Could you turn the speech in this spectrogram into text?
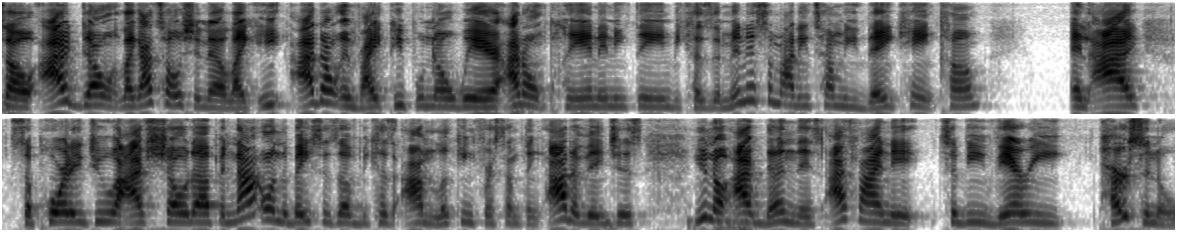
So I don't like I told Chanel like I don't invite people nowhere. I don't plan anything because the minute somebody tell me they can't come and I supported you, I've showed up and not on the basis of because I'm looking for something out of it just you know, I've done this. I find it to be very personal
